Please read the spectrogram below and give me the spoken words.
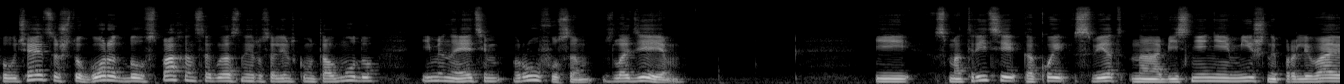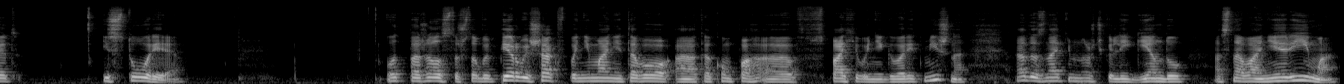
Получается, что город был вспахан, согласно Иерусалимскому Талмуду, именно этим Руфусом, злодеем. И смотрите, какой свет на объяснение Мишны проливает история. Вот, пожалуйста, чтобы первый шаг в понимании того, о каком вспахивании говорит Мишна, надо знать немножечко легенду основания Рима.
